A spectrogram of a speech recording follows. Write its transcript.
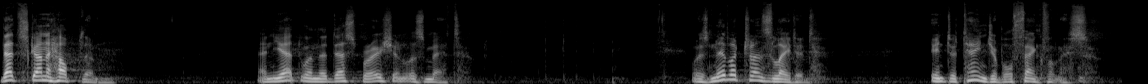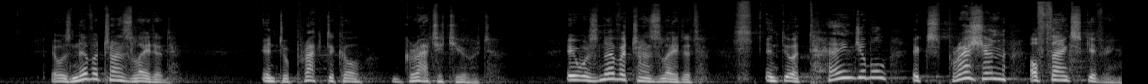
that's going to help them. And yet, when the desperation was met, it was never translated into tangible thankfulness. It was never translated into practical gratitude. It was never translated into a tangible expression of thanksgiving.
